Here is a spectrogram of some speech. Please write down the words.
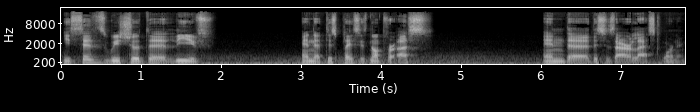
He says we should uh, leave and that this place is not for us. And uh, this is our last warning.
